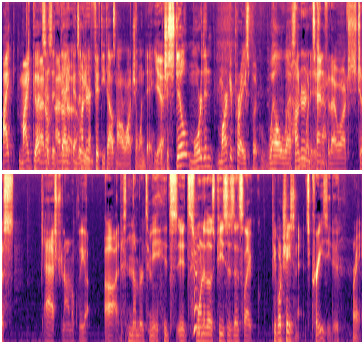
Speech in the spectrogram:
I my gut I says it that know. ends up being a fifty thousand dollar watch in one day, Yeah. which is still more than market price, but well less. than what 110 for that watch is just astronomically odd number to me. It's it's one of those pieces that's like People are chasing it, it's crazy, dude. right?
